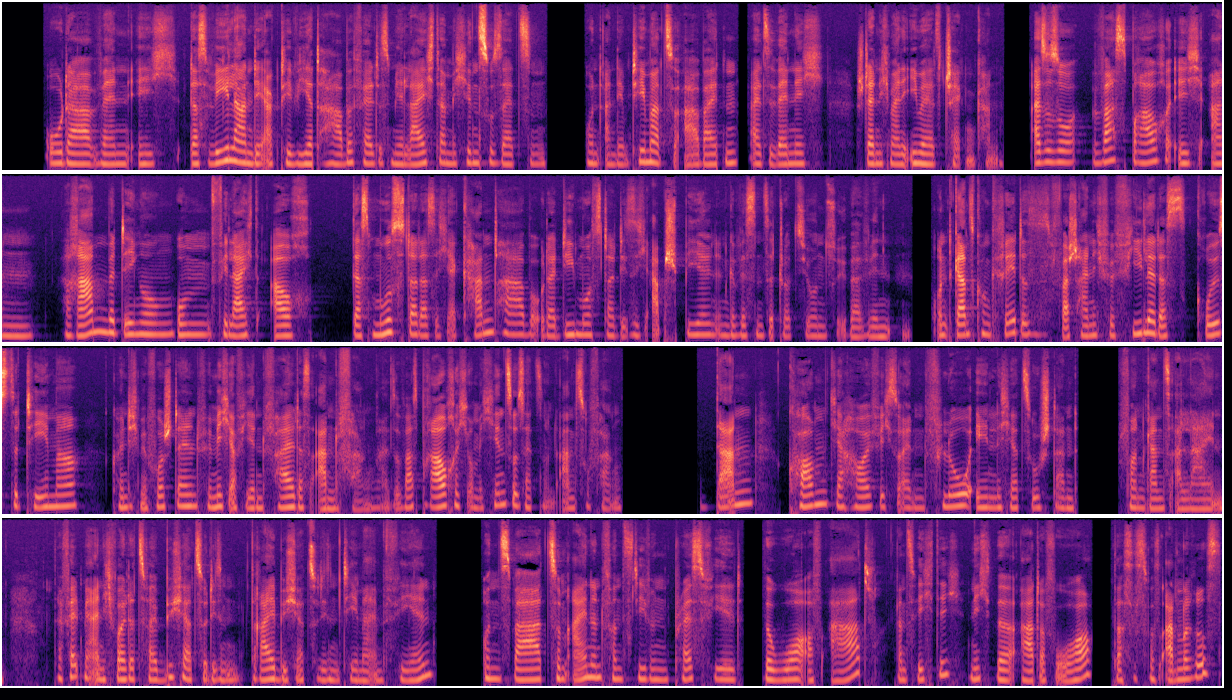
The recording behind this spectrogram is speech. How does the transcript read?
Oder wenn ich das WLAN deaktiviert habe, fällt es mir leichter, mich hinzusetzen und an dem Thema zu arbeiten, als wenn ich ständig meine E-Mails checken kann. Also so, was brauche ich an Rahmenbedingungen, um vielleicht auch das Muster, das ich erkannt habe oder die Muster, die sich abspielen, in gewissen Situationen zu überwinden. Und ganz konkret ist es wahrscheinlich für viele das größte Thema, könnte ich mir vorstellen, für mich auf jeden Fall das Anfangen. Also was brauche ich, um mich hinzusetzen und anzufangen? Dann kommt ja häufig so ein Flow-ähnlicher Zustand von ganz allein. Da fällt mir ein, ich wollte zwei Bücher zu diesem, drei Bücher zu diesem Thema empfehlen. Und zwar zum einen von Stephen Pressfield The War of Art, ganz wichtig, nicht The Art of War, das ist was anderes,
